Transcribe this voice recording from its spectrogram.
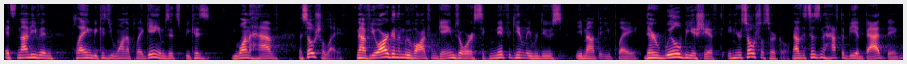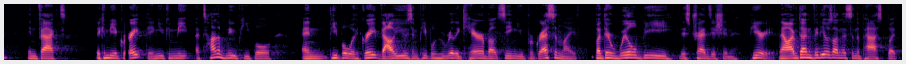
It's not even playing because you want to play games, it's because you want to have a social life. Now, if you are going to move on from games or significantly reduce the amount that you play, there will be a shift in your social circle. Now, this doesn't have to be a bad thing. In fact, it can be a great thing. You can meet a ton of new people and people with great values and people who really care about seeing you progress in life. But there will be this transition period. Now, I've done videos on this in the past, but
